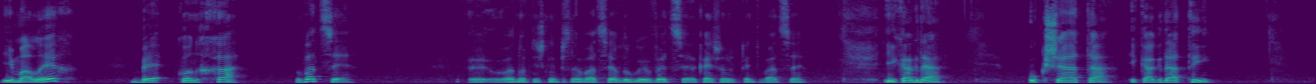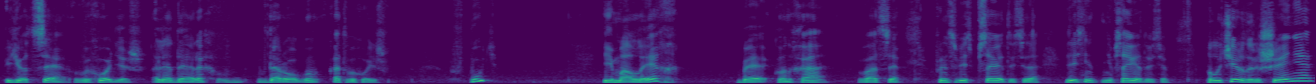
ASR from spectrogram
и малех бе конха в отце. Э, в одной книжке написано в отце, в другой в отце. Конечно, нужно сказать в отце. И когда укшата, и когда ты йоце выходишь лядерах в дорогу, как ты выходишь? В путь, и малех бе конха в отце. В принципе, здесь посоветуйте, да? Здесь не, не посоветуйте. Получи разрешение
